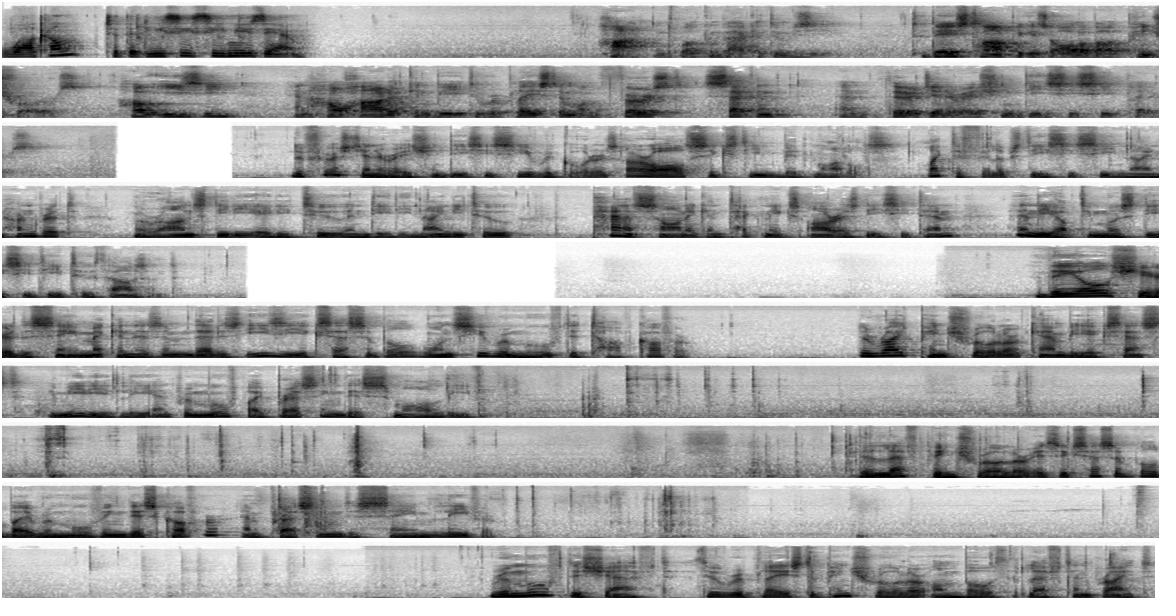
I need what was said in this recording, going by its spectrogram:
Welcome to the DCC Museum. Hi, and welcome back at the museum. Today's topic is all about pinch rollers, how easy and how hard it can be to replace them on first, second and third generation DCC players. The first generation DCC recorders are all 16-bit models, like the Philips DCC 900, Marantz DD82 and DD92, Panasonic and Technics RSDC10 and the Optimus DCT 2000. They all share the same mechanism that is easy accessible once you remove the top cover. The right pinch roller can be accessed immediately and removed by pressing this small lever. The left pinch roller is accessible by removing this cover and pressing the same lever. Remove the shaft to replace the pinch roller on both left and right.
